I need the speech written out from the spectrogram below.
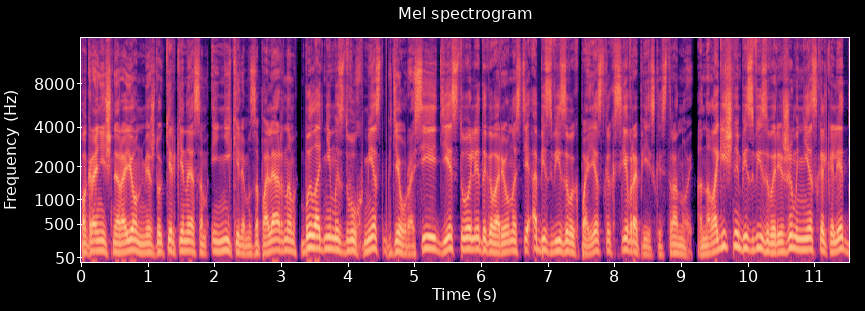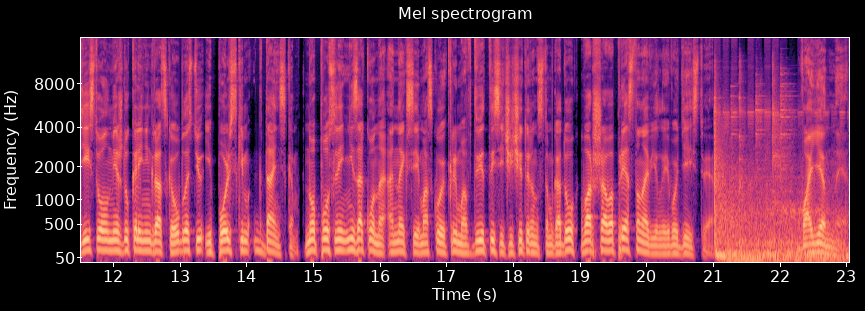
Пограничный район между Киркинесом и Никелем Заполярным был одним из двух мест, где у России действовали договоренности о безвизовых поездках с европейской страной. Аналогичный безвизовый режим несколько лет действовал между Калининградской областью и польским Гданьском, но после незаконной аннексии Москвы и Крыма в 2014 году Варшава приостановила его действия. Военные.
